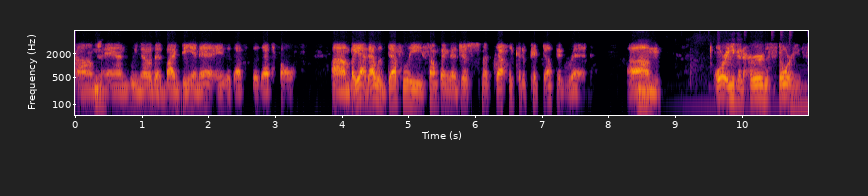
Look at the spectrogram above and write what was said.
Um, yeah. And we know that by DNA that that's that that's false. Um, but yeah, that was definitely something that Joseph Smith definitely could have picked up and read, um, mm. or even heard stories.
